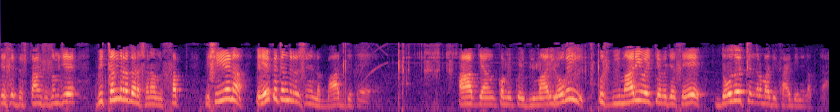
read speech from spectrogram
जैसे दृष्टांत से समझिए, विचंद्र दर्शनम सत विषय एक चंद्र दर्शन बाध्य आपके अंकों में कोई बीमारी हो गई, उस बीमारी की वजह से दो दो चंद्रमा दिखाई देने लगता है।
